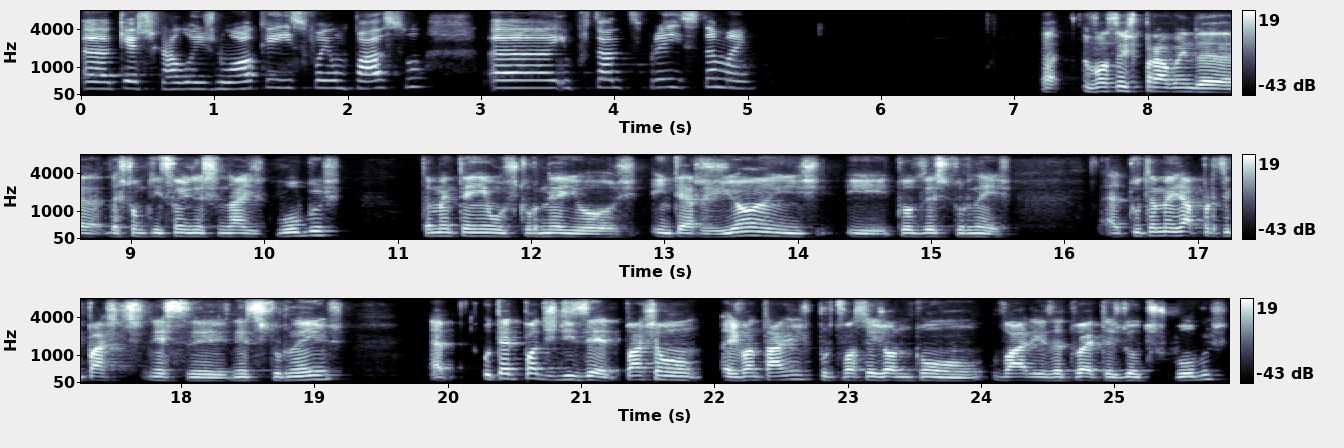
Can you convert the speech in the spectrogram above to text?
Uh, que é chegar longe no hockey, isso foi um passo uh, importante para isso também. Ah, vocês, para além da, das competições nacionais de clubes, também têm os torneios interregiões e todos esses torneios. Uh, tu também já participaste nesse, nesses torneios. Uh, o que podes dizer? Quais são as vantagens? Porque vocês já notam várias atletas de outros clubes.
